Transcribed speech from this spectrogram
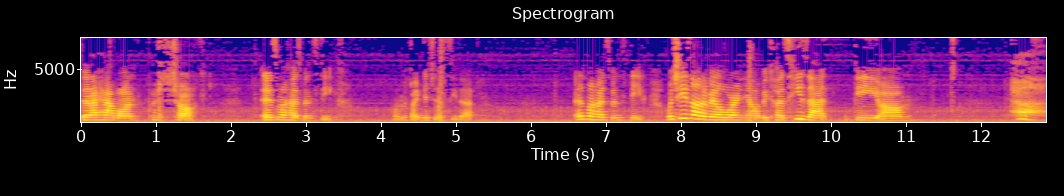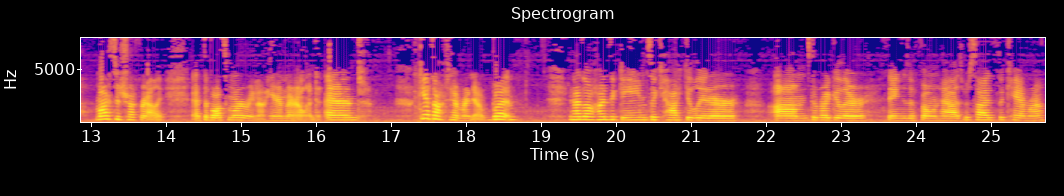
that I have on push to talk is my husband Steve. Um, if I can get you to see that. Is my husband Steve, which he's not available right now because he's at the um, Monster Truck Rally at the Baltimore Arena here in Maryland, and I can't talk to him right now. But it has all kinds of games, a calculator, um, the regular things a phone has besides the camera,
